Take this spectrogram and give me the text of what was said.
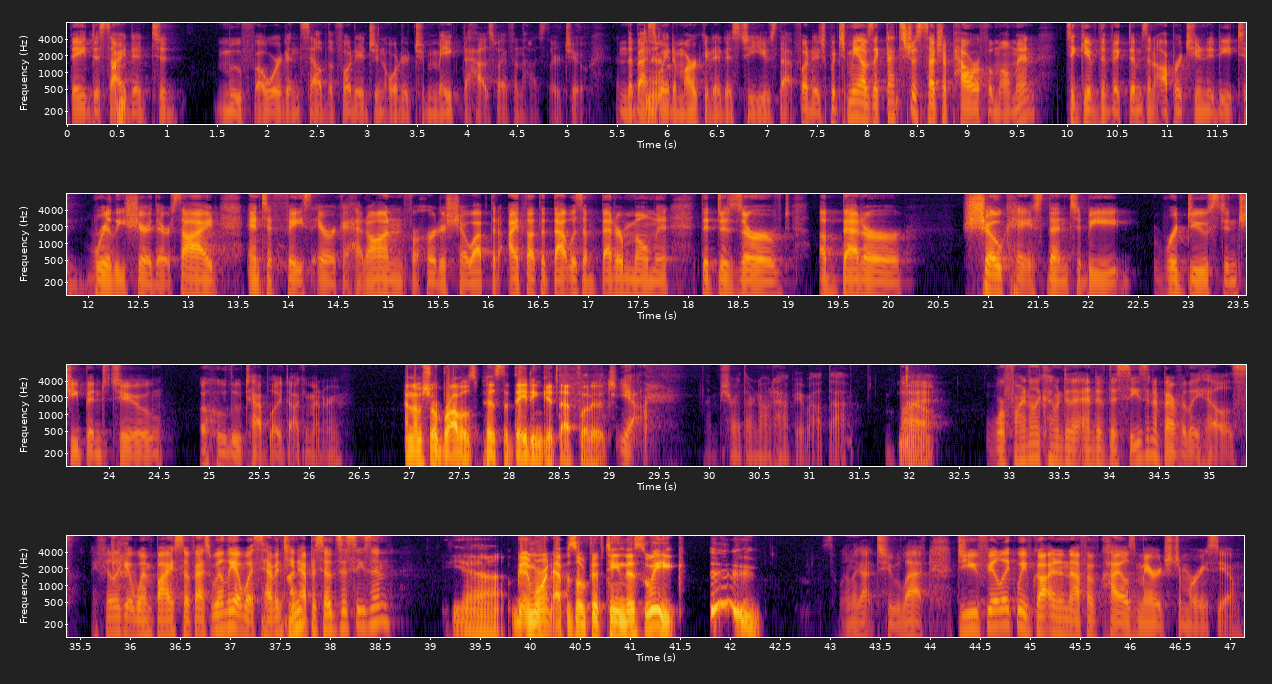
they decided to move forward and sell the footage in order to make the Housewife and the Hustler too. And the best yeah. way to market it is to use that footage. But to me, I was like, that's just such a powerful moment to give the victims an opportunity to really share their side and to face erika head on and for her to show up. That I thought that that was a better moment that deserved a better showcase than to be reduced and cheapened to a Hulu tabloid documentary. And I'm sure Bravo's pissed that they didn't get that footage. Yeah, I'm sure they're not happy about that. But No. we're finally coming to the end of this season of Beverly Hills. I feel like it went by so fast. We only got what 17 Right. episodes this season. Yeah. And we're on episode 15 this week. Ooh. So we only got two left. Do you feel like we've gotten enough of Kyle's marriage to Mauricio?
